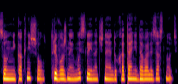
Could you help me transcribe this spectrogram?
Сон никак не шел. Тревожные мысли и ночная духота не давали заснуть.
